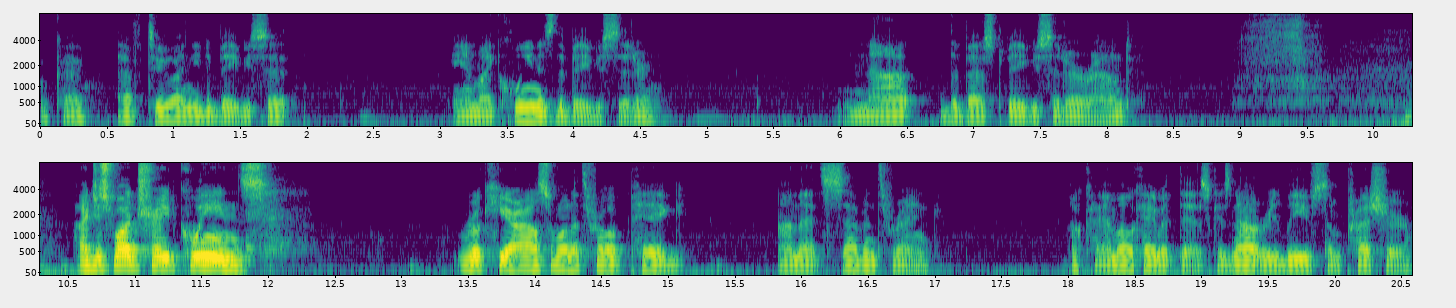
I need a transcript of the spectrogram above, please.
Okay, f2, I need to babysit. And my queen is the babysitter. Not the best babysitter around. I just want to trade queens. Rook here, I also want to throw a pig on that seventh rank. Okay, I'm okay with this, because now it relieves some pressure.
